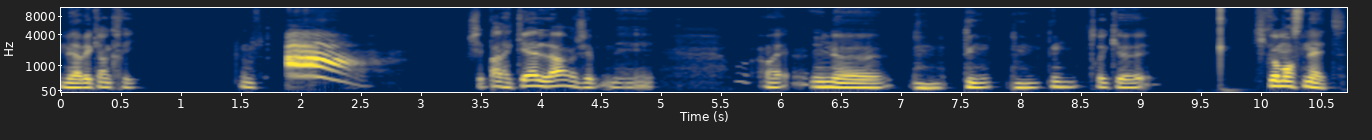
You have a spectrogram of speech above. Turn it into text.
Mais avec un cri. Ah Je sais pas laquelle, là, mais j'ai-. Ouais, une. euh, tum, tum, truc euh, qui commence net.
